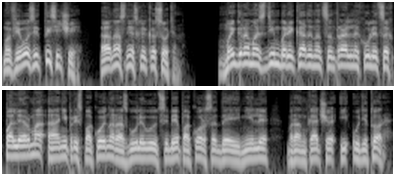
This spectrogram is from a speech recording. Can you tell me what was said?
Мафиози тысячи, а нас несколько сотен. Мы громоздим баррикады на центральных улицах Палермо, а они преспокойно разгуливают себе по Корсе де Эмиле, Бранкачо и Удиторе.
